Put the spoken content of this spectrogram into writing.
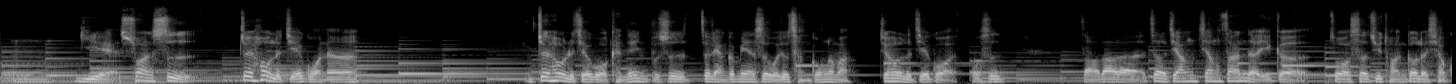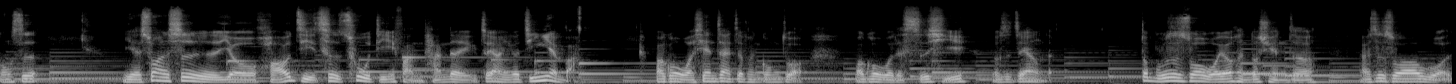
嗯，也算是最后的结果呢。最后的结果肯定不是这两个面试我就成功了嘛。最后的结果我是找到了浙江江山的一个做社区团购的小公司。也算是有好几次触底反弹的这样一个经验吧，包括我现在这份工作，包括我的实习都是这样的，都不是说我有很多选择，而是说我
